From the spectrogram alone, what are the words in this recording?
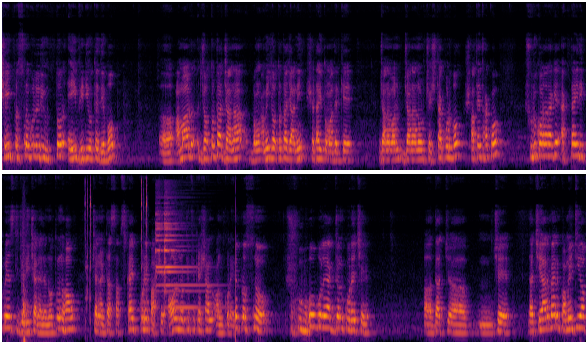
সেই প্রশ্নগুলিরই উত্তর এই ভিডিওতে দেব। আমার যতটা জানা এবং আমি যতটা জানি সেটাই তোমাদেরকে জানাবার, জানানোর চেষ্টা করব। সাথে থাকো। শুরু করার আগে একটাই রিকোয়েস্ট যদি চ্যানেলে নতুন হও চ্যানেলটা সাবস্ক্রাইব করে পাশে অল নোটিফিকেশন অন করে প্রশ্ন, শুভ বলে একজন করেছে যে the chairman committee of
